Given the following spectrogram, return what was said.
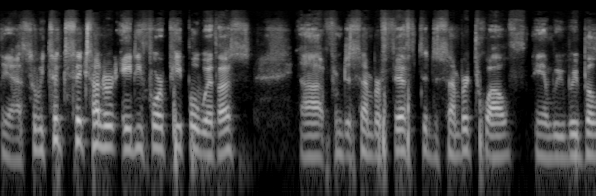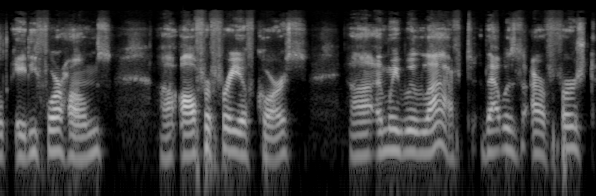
yeah, so we took 684 people with us, uh, from December 5th to December 12th, and we rebuilt 84 homes, uh, all for free, of course. Uh, and we, we left. That was our first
